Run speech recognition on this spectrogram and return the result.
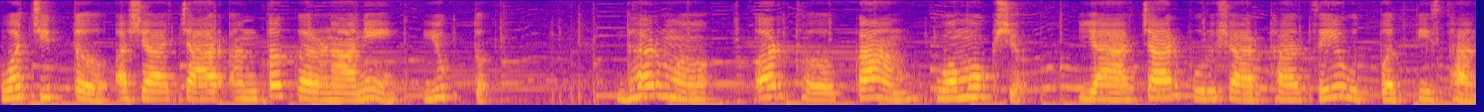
व चित्त अशा चार अंतकरणाने युक्त. धर्म अर्थ काम व मोक्ष या चार पुरुषार्थाचे उत्पत्ती स्थान.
